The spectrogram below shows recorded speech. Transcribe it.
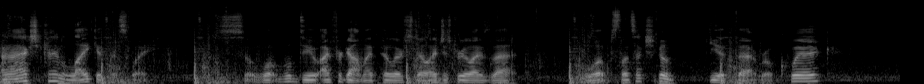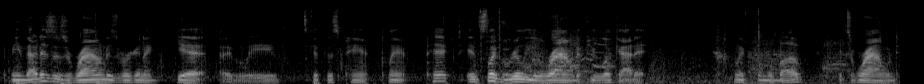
And I actually kind of like it this way. So what we'll do, I forgot my pillar still, I just realized that. Whoops, let's actually go get that real quick. I mean, that is as round as we're going to get, I believe. Let's get this plant, plant picked. It's like really round if you look at it. like from above. It's round.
